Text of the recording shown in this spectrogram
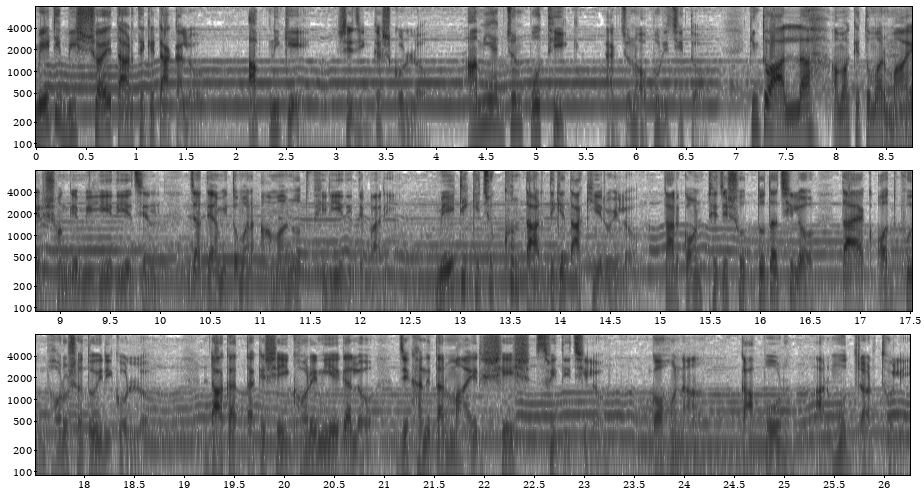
মেয়েটি বিস্ময়ে তার থেকে টাকালো আপনি কে? সে জিজ্ঞাসা করল। আমি একজন পথিক, একজন অপরিচিত। কিন্তু আল্লাহ আমাকে তোমার মায়ের সঙ্গে মিলিয়ে দিয়েছেন, যাতে আমি তোমার আমানত ফিরিয়ে দিতে পারি। মেয়েটি কিছুক্ষণ তার দিকে তাকিয়ে রইল। তার কণ্ঠে যে সত্যতা ছিল, তা এক অদ্ভুত ভরসা তৈরি করল। ডাকাত তাকে সেই ঘরে নিয়ে গেল, যেখানে তার মায়ের শেষ স্মৃতি ছিল। গহনা, কাপড় আর মুদ্রার থলি।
